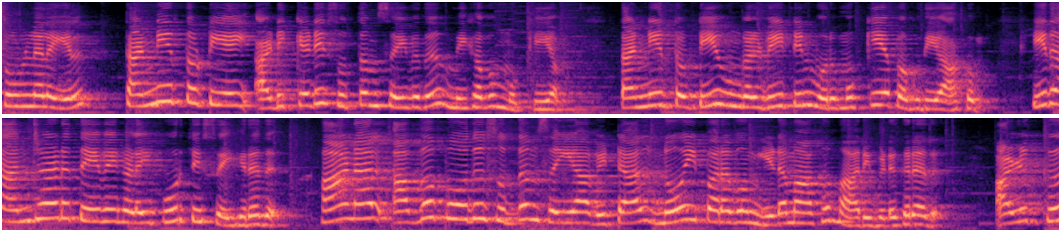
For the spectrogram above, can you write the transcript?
சூழ்நிலையில் தண்ணீர் தொட்டியை அடிக்கடி சுத்தம் செய்வது மிகவும் முக்கியம். தண்ணீர் தொட்டி உங்கள் வீட்டின் ஒரு முக்கிய பகுதியாகும். இது அன்றாட தேவைகளை பூர்த்தி செய்கிறது. ஆனால் அவ்வப்போது சுத்தம் செய்யாவிட்டால் நோய் பரவும் இடமாக மாறிவிடுகிறது. அழுக்கு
